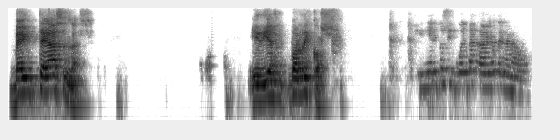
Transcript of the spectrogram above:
20 asnas y 10 borricos. 550 cabezas de ganado.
